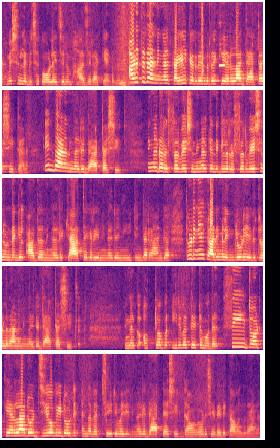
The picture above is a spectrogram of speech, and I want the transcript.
അഡ്മിഷൻ ലഭിച്ച കോളേജിലും ഹാജരാക്കേണ്ടത്. അടുത്തതായി നിങ്ങൾ കയ്യിൽ കരുതേണ്ടത് കേരള ഡാറ്റ ഷീറ്റാണ് എന്താണ് നിങ്ങളുടെ ഡാറ്റ ഷീറ്റ് നിങ്ങളുടെ റിസർവേഷൻ നിങ്ങൾക്ക് എന്തെങ്കിലും റിസർവേഷൻ ഉണ്ടെങ്കിൽ അത് നിങ്ങളുടെ കാറ്റഗറി നിങ്ങളുടെ നീറ്റിന്റെ റാങ്ക് തുടങ്ങിയ കാര്യങ്ങൾ ഇൻക്ലൂഡ് ചെയ്തിട്ടുള്ളതാണ് നിങ്ങളുടെ ഡാറ്റ ഷീറ്റ് നിങ്ങൾക്ക് ഒക്ടോബർ ഇരുപത്തെട്ട് മുതൽ C dot Kerala dot G O V dot in എന്ന വെബ്സൈറ്റ് വഴി നിങ്ങളുടെ ഡാറ്റ ഷീറ്റ് ഡൗൺലോഡ് ചെയ്തെടുക്കാവുന്നതാണ്.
